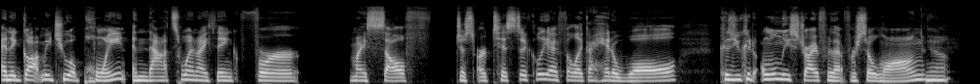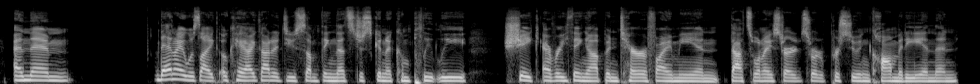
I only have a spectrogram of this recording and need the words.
and it got me to a point and that's when i think for myself just artistically i felt like i hit a wall because you could only strive for that for so long. Yeah. and then then I was like, okay, I got to do something that's just going to completely shake everything up and terrify me and that's when I started sort of pursuing comedy and then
